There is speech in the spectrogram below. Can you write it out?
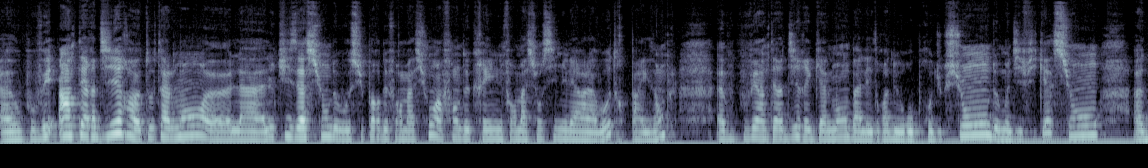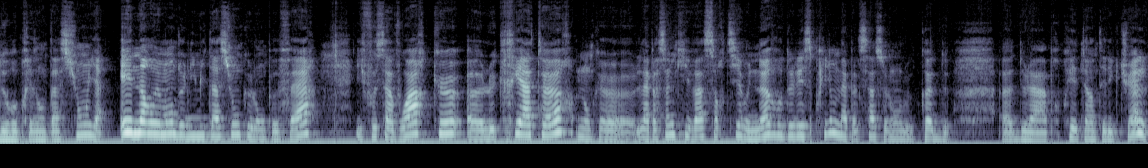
Euh, vous pouvez interdire euh, totalement euh, l'utilisation de vos supports de formation afin de créer une formation similaire à la vôtre, par exemple. vous pouvez interdire également bah, les droits de reproduction, de modification, de représentation. Il y a énormément de limitations que l'on peut faire. Il faut savoir que le créateur, donc la personne qui va sortir une œuvre de l'esprit, on appelle ça selon le code de la propriété intellectuelle,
